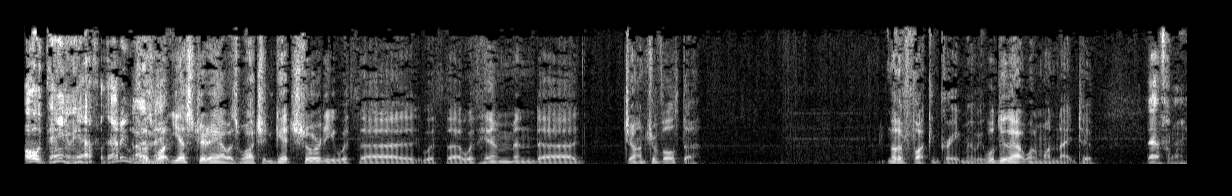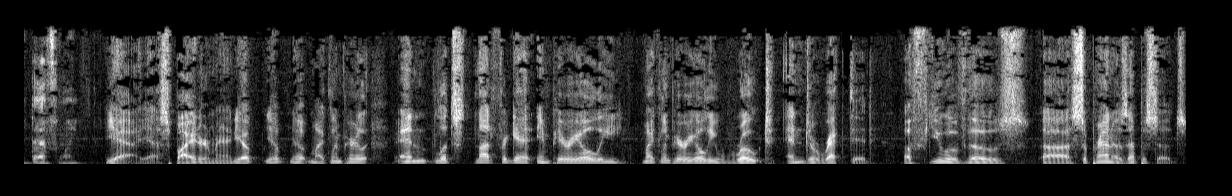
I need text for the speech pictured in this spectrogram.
Oh damn, yeah, I forgot he was. I was that. yesterday. I was watching Get Shorty with uh, with uh, with him and uh, John Travolta. Another fucking great movie. We'll do that one one night too. Definitely, definitely. Yeah, yeah, Spider Man. Yep, yep, yep. Michael Imperioli, and let's not forget Imperioli. Michael Imperioli wrote and directed a few of those uh, Sopranos episodes.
